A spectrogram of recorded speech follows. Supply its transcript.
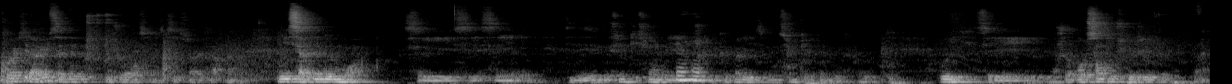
quoi qu'il arrive, ça vient de ce que je ressens, c'est sûr et certain. Oui, ça vient de moi. C'est des émotions qui sont, mais mm -hmm. je ne pas les émotions quelqu'un d'autre. Oui, je ressens tout ce que j'ai fait. Ouais.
